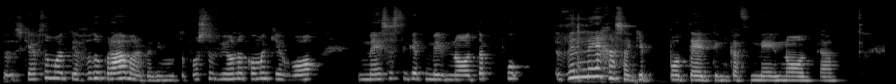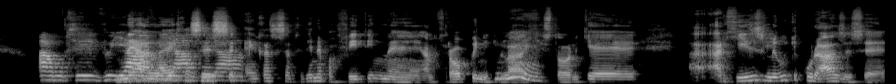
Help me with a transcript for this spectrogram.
ε, σκέφτομαι ότι αυτό το πράγμα, ρε παιδί μου, το πώς το βιώνω ακόμα κι εγώ μέσα στην καθημερινότητα που δεν έχασα και ποτέ την καθημερινότητα. Άποψη, δουλειά, Ναι, αλλά έχασες, έχασες αυτή την επαφή, την ε, ανθρώπινη ναι. τουλάχιστον και αρχίζεις λίγο και κουράζεσαι.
